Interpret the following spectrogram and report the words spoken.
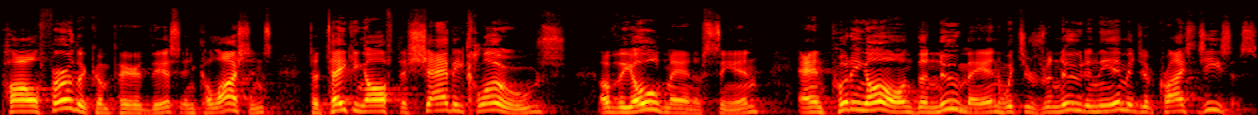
Paul further compared this in Colossians to taking off the shabby clothes of the old man of sin and putting on the new man, which is renewed in the image of Christ Jesus.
